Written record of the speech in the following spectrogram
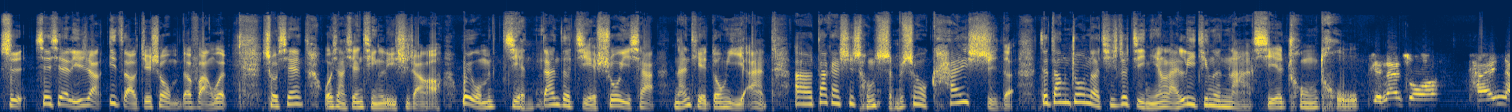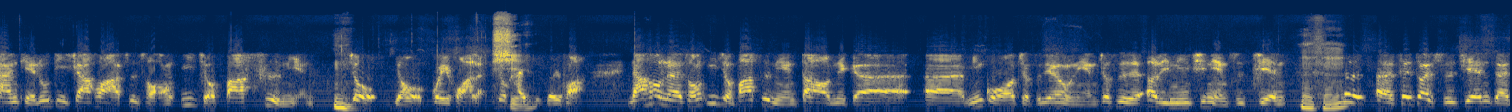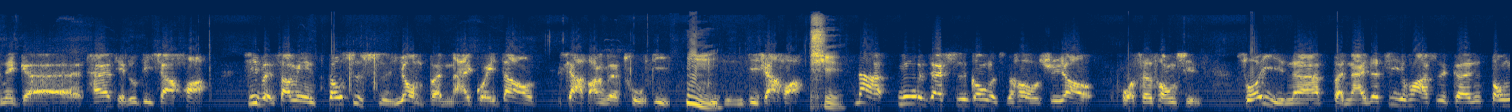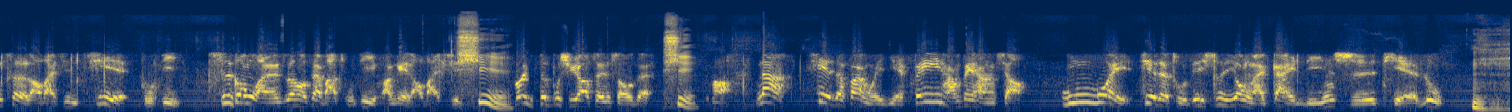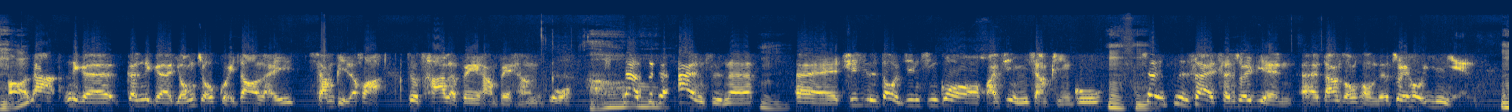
是，谢谢理事长一早接受我们的访问。首先，我想先请理事长啊，为我们简单的解说一下南铁东一案啊、呃，大概是从什么时候开始的？这当中呢，其实这几年来历经了哪些冲突？简单说，台南铁路地下化是从一九八四年就有规划了，嗯、就开始规划。然后呢，从一九八四年到那个呃民国九十六年，就是二零零七年之间，嗯哼，这呃这段时间的那个台湾铁路地下化，基本上面都是使用本来轨道下方的土地，进行地下化。嗯、是。那因为在施工的时候需要火车通行，所以呢，本来的计划是跟东侧老百姓借土地。施工完了之后，再把土地还给老百姓，是，所以是不需要征收的，是。好，那借的范围也非常非常小，因为借的土地是用来盖临时铁路，嗯，哦，那那个跟那个永久轨道来相比的话，就差了非常非常多。哦，那这个案子呢，嗯，呃，其实都已经经过环境影响评估，嗯，甚至在陈水扁呃当总统的最后一年。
